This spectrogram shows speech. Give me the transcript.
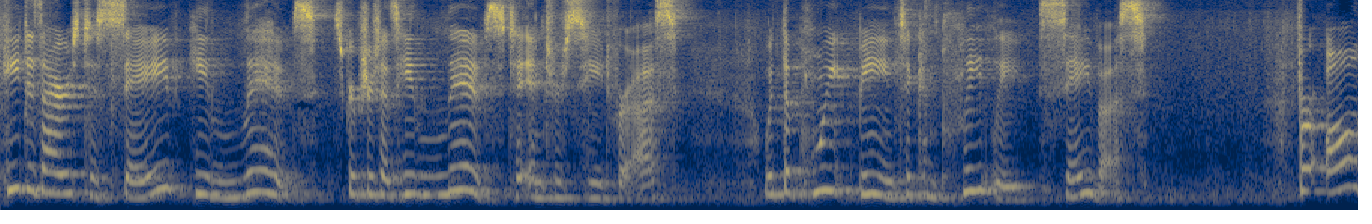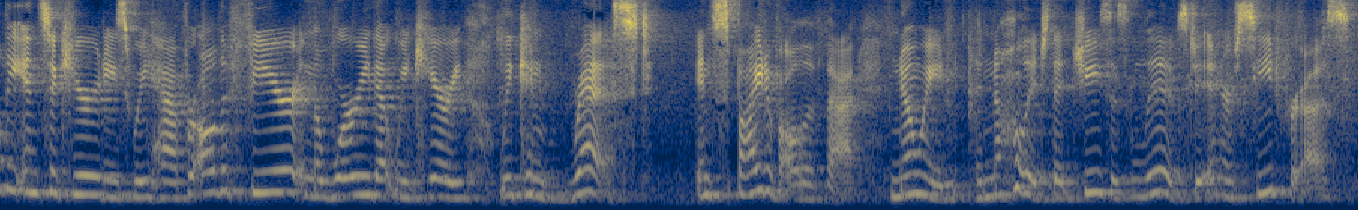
He desires to save, he lives. Scripture says he lives to intercede for us, with the point being to completely save us. For all the insecurities we have, for all the fear and the worry that we carry, we can rest in spite of all of that, knowing the knowledge that Jesus lives to intercede for us,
